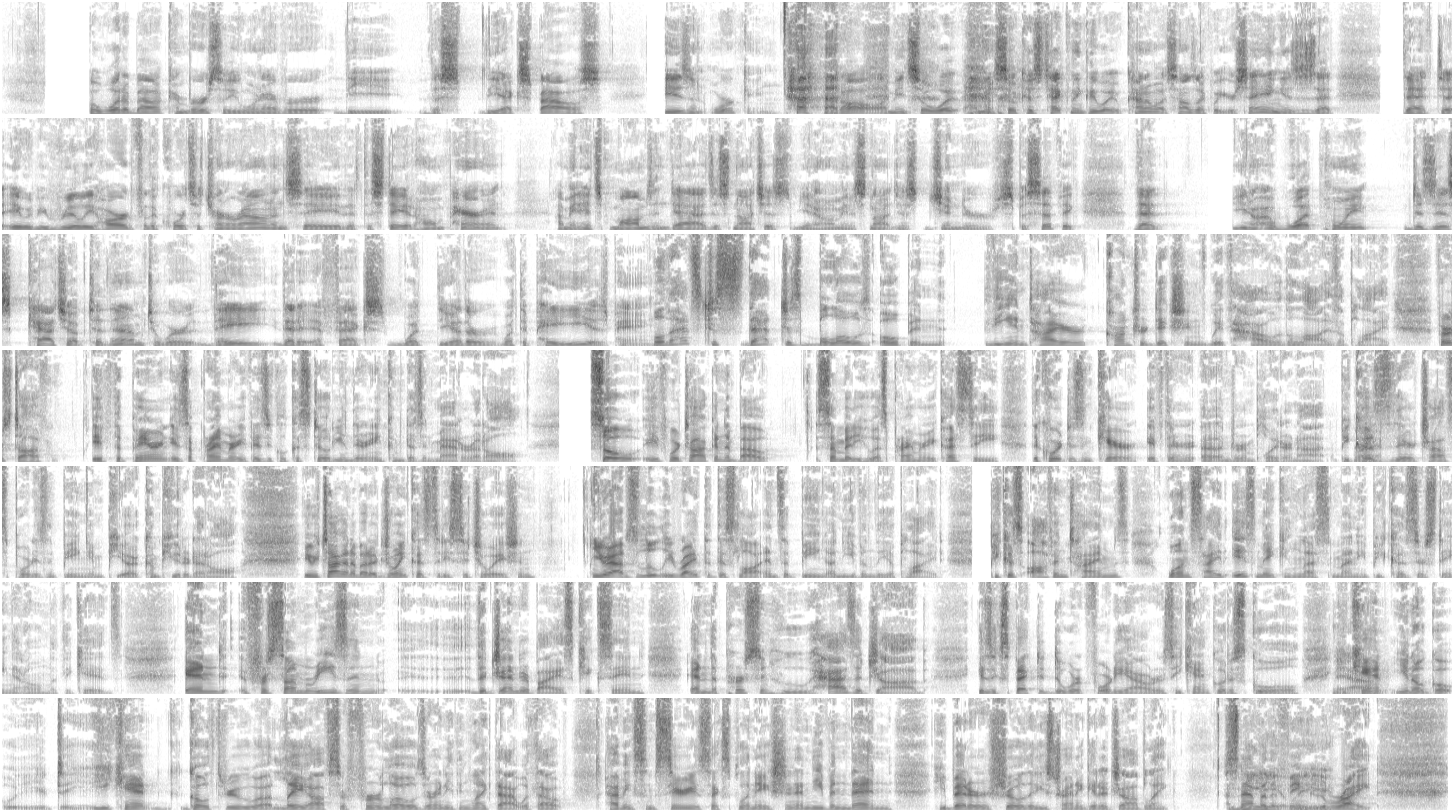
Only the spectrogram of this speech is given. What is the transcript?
But what about conversely, whenever the the the ex spouse isn't working at all? I mean, so what? I mean, so because technically, what kind of what sounds like what you're saying is is that that uh, it would be really hard for the courts to turn around and say that the stay at home parent. I mean, it's moms and dads. It's not just you know. I mean, it's not just gender specific. That you know, at what point does this catch up to them to where they that it affects what the other what the payee is paying? Well, that's just that just blows open the entire contradiction with how the law is applied. First off, if the parent is a primary physical custodian, their income doesn't matter at all. So if we're talking about somebody who has primary custody, the court doesn't care if they're uh, underemployed or not because right. their child support isn't being impu- uh, computed at all. If you're talking about a joint custody situation, you're absolutely right that this law ends up being unevenly applied because oftentimes one side is making less money because they're staying at home with the kids. And for some reason, the gender bias kicks in, and the person who has a job is expected to work 40 hours. He can't go to school. He yeah. can't, you know, go, he can't go through uh, layoffs or furloughs or anything like that without having some serious explanation. And even then, he better show that he's trying to get a job like snap of the finger. You're right.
